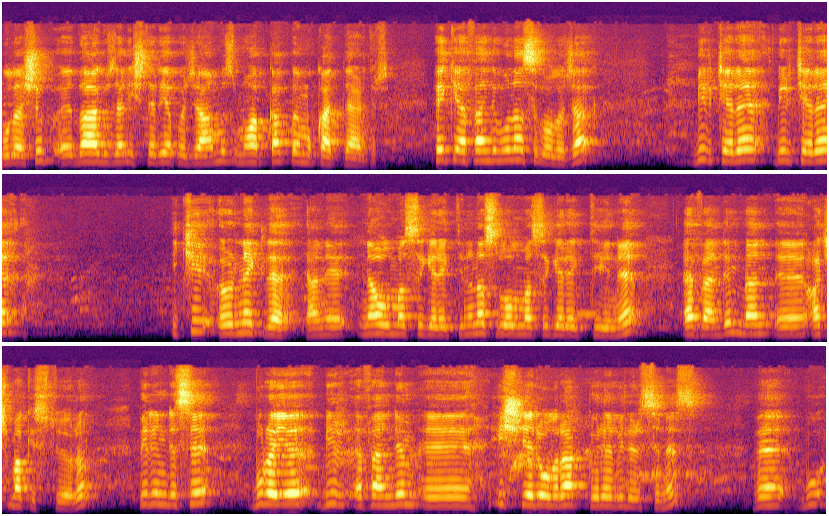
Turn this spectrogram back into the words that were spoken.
ulaşıp e, daha güzel işleri yapacağımız muhakkak ve mukadderdir. Peki efendi bu nasıl olacak? Bir kere bir kere iki örnekle yani ne olması gerektiğini, nasıl olması gerektiğini efendim ben e, açmak istiyorum. Birincisi burayı bir efendim e, iş yeri olarak görebilirsiniz ve bu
